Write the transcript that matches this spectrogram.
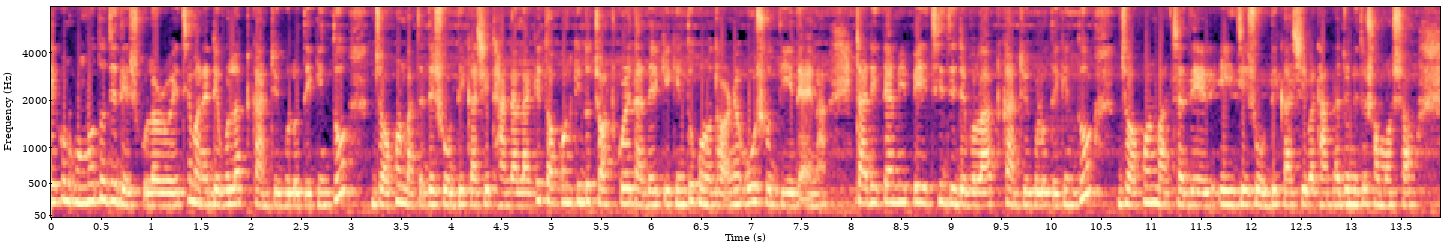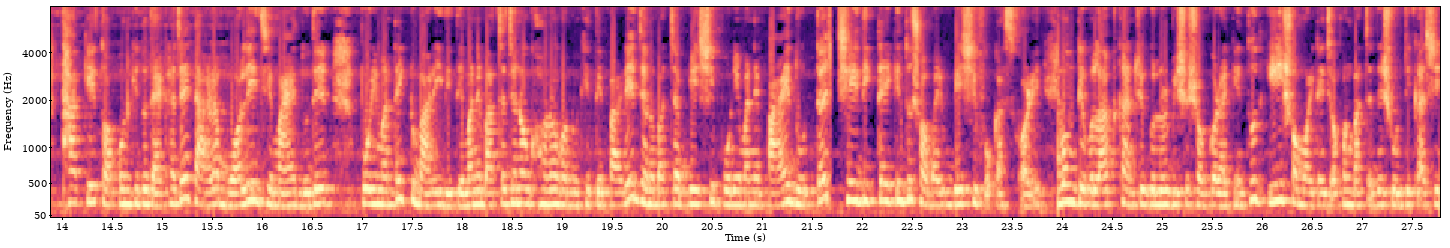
দেখুন, উন্নত যে দেশগুলো রয়েছে মানে ডেভেলপড কান্ট্রিগুলোতে কিন্তু যখন বাচ্চাদের সর্দি, কাশি, ঠান্ডা লাগে, তখন কিন্তু চট করে তাদেরকে কিন্তু কোনো ধরনের ঔষধ দিয়ে দেয় না। স্টাডিতে আমি পেয়েছি যে ডেভেলপড কান্ট্রিগুলোতে কিন্তু যখন বাচ্চাদের এই যে সর্দি, কাশি বা ঠান্ডাজনিত সমস্যা থাকে, তখন কিন্তু দেখা যায় তারা বলে যে মায়ের দুধের পরিমাণটা একটু বাড়িয়ে দিতে। মানে বাচ্চা যেন ঘন ঘন খেতে পারে, যেন বাচ্চা বেশি পরিমাণে পায় দুধটা, সেই দিকটাই কিন্তু সবাই বেশি ফোকাস করে। এবং ডেভেলপড কান্ট্রিগুলোর বিশেষজ্ঞরা কিন্তু এই সময়টায় যখন বাচ্চাদের সর্দি, কাশি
